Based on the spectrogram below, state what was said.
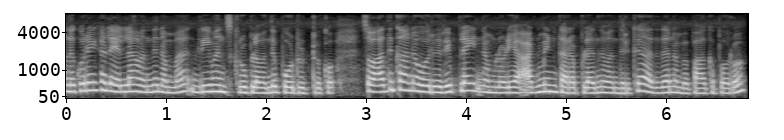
அந்த குறைகளை எல்லாம் வந்து நம்ம கிரீவன்ஸ் குரூப்பில் வந்து போட்டுட்ருக்கோம். ஸோ அதுக்கான ஒரு ரிப்ளை நம்மளுடைய அட்மின் தரப்புலேருந்து வந்திருக்கு. அதுதான் நம்ம பார்க்க போகிறோம்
